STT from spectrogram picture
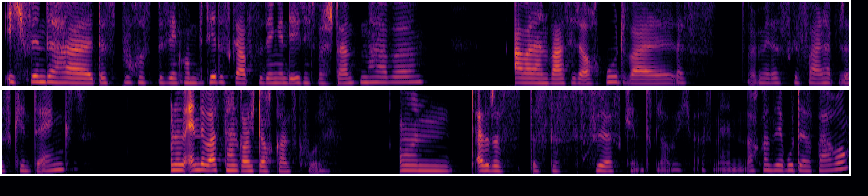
Ich finde halt, das Buch ist ein bisschen kompliziert. Es gab so Dinge, die ich nicht verstanden habe. Aber dann war es wieder auch gut, weil, das, weil mir das gefallen hat, wie das Kind denkt. Und am Ende war es dann, glaube ich, doch ganz cool. Und also das, das, das für das Kind, glaube ich, war am Ende auch ganz sehr gute Erfahrung.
